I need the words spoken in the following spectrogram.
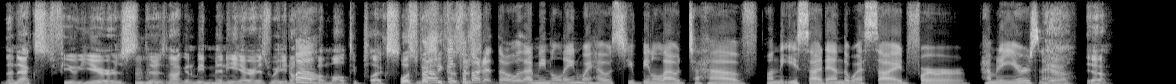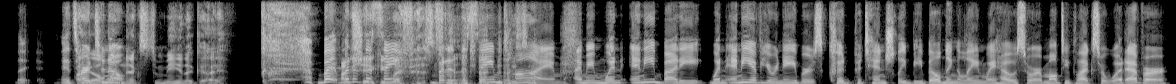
the next few years, Mhm. there's not going to be many areas where you don't have a multiplex. well, Well, especially think because about it though. I mean, a laneway house you've been allowed to have on the east side and the west side for how many years now? yeah, yeah. It's hard to know. next to me, the guy. But but I'm at the same. But at the same time, I mean, when anybody, when any of your neighbors could potentially be building a laneway house or a multiplex or whatever,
